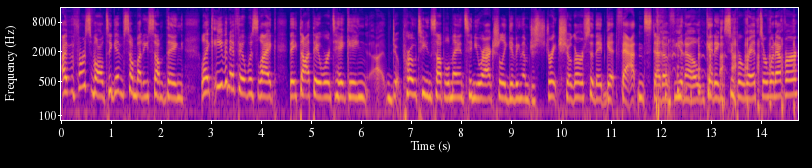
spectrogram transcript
I, first of all, to give somebody something like, even if it was like they thought they were taking uh, d- protein supplements and you were actually giving them just straight sugar so they'd get fat instead of, you know, getting super ripped or whatever,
